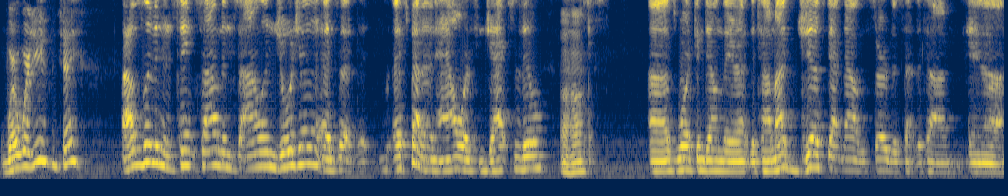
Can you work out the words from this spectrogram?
where were you, Jay? I was living in St. Simon's Island, Georgia. As a, that's about an hour from Jacksonville. Uh huh. I was working down there at the time. I'd just gotten out of the service at the time, and uh,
